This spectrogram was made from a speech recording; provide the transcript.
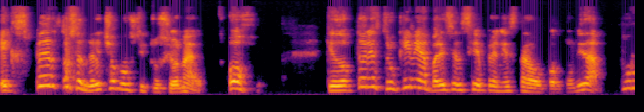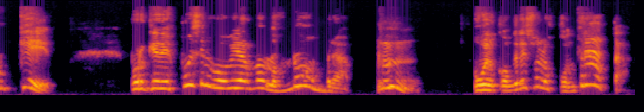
Expertos en derecho constitucional. Ojo, que doctores Truquini aparecen siempre en esta oportunidad. ¿Por qué? Porque después el gobierno los nombra o el Congreso los contrata.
